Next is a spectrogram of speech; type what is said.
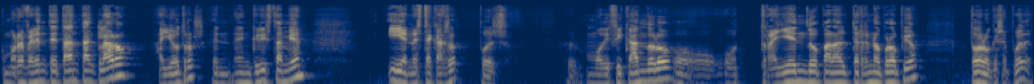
como referente tan tan claro. Hay otros en, en Gris también. Y en este caso, pues modificándolo o, trayendo para el terreno propio todo lo que se puede.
